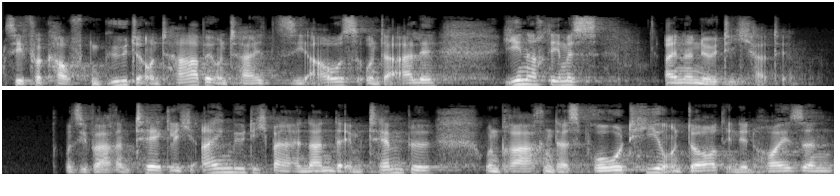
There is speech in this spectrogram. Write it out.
Sie verkauften Güter und Habe und teilten sie aus unter alle, je nachdem es einer nötig hatte. Und sie waren täglich einmütig beieinander im Tempel und brachen das Brot hier und dort in den Häusern,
